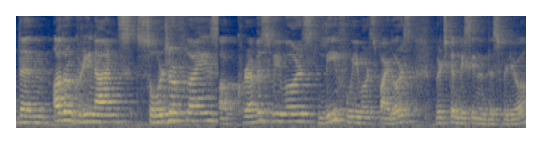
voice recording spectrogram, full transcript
then other green ants, soldier flies, uh, crevice weavers, leaf weaver spiders, which can be seen in this video,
